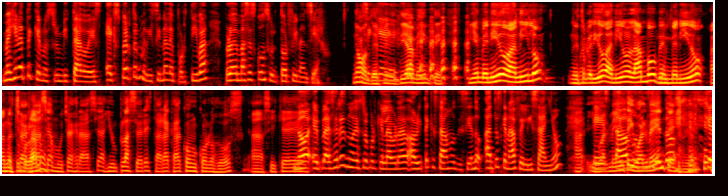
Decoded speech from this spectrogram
imagínate que nuestro invitado es experto en medicina deportiva, pero además es consultor financiero. No, definitivamente. Bienvenido, Danilo. Nuestro querido Danilo Lambo, bienvenido a nuestro programa. Muchas gracias, muchas gracias. Y un placer estar acá con, con, los dos. Así que. No, el placer es nuestro porque la verdad, ahorita que estábamos diciendo, antes que nada, feliz año. Ah, igualmente, igualmente. Que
